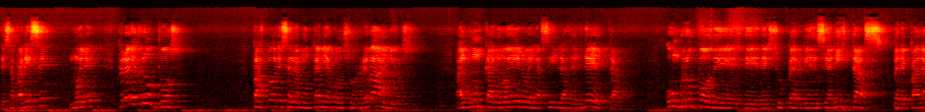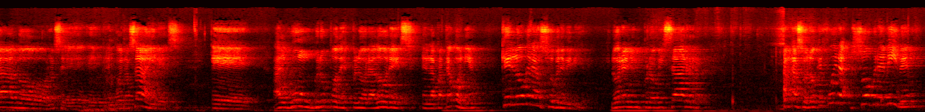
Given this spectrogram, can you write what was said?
desaparece, muere, pero hay grupos, pastores en la montaña con sus rebaños, algún canoero en las islas del Delta, un grupo de, supervivencialistas preparado, no sé, en, Buenos Aires, eh, algún grupo de exploradores en la Patagonia, que logran sobrevivir, logran improvisar o lo que fuera, sobreviven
